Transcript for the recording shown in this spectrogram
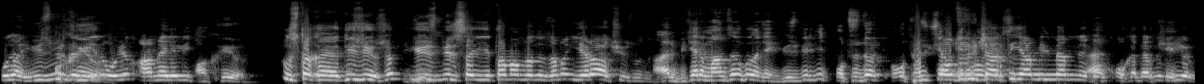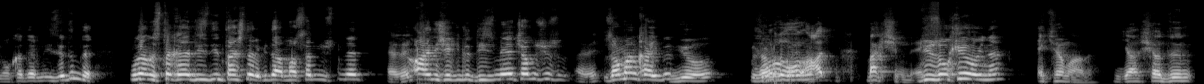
Ulan 101 Akıyor. dediğin oyun amelelik. Akıyor. Istakaya diziyorsun. 101 sayıyı tamamladığın zaman yere açıyorsun onu. Hayır bir kere mantığını kullanacaksın. 101 değil 34, 33 yan birim 33 artı yan bilmem ne. Bak, o kadarını iki. biliyorum. O kadarını izledim de. Ulan ıstakaya dizdiğin taşları bir daha masanın üstüne Evet. aynı şekilde dizmeye çalışıyorsun. Evet. Zaman kaybı. Yo. Orada o, bak şimdi. Düz okey oyna. Ekrem abi. Yaşadığın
